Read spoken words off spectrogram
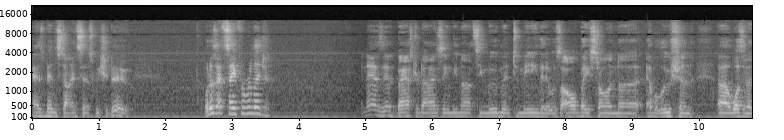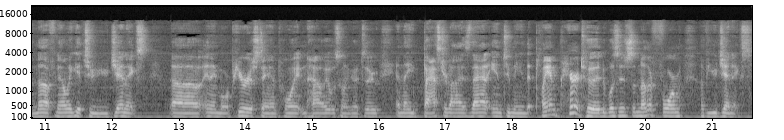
as Ben Stein says we should do, what does that say for religion? And as if bastardizing the Nazi movement to meaning that it was all based on uh, evolution uh, wasn't enough, now we get to eugenics uh, in a more purist standpoint and how it was going to go through, and they bastardized that into meaning that Planned Parenthood was just another form of eugenics.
